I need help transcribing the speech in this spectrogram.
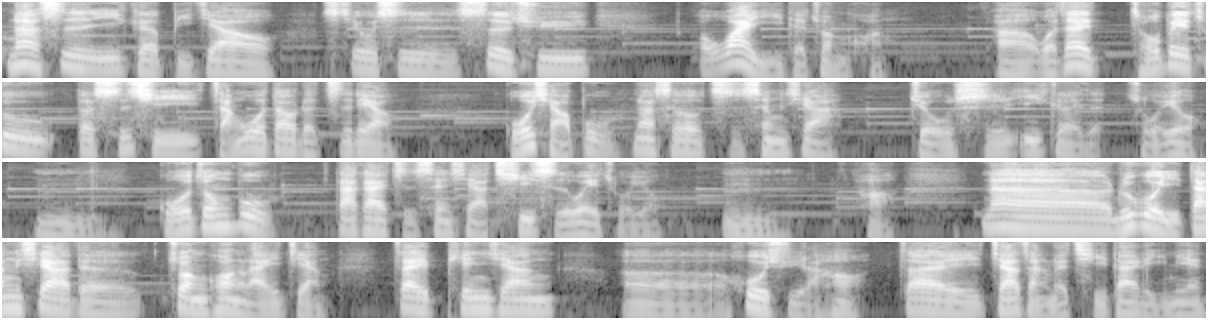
那是一个比较就是社区呃外移的状况。啊、我在筹备处的时期掌握到的资料，国小部那时候只剩下九十一个人左右，嗯国中部大概只剩下七十位左右。嗯好，那如果以当下的状况来讲，在偏乡，呃，或许然后在家长的期待里面，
